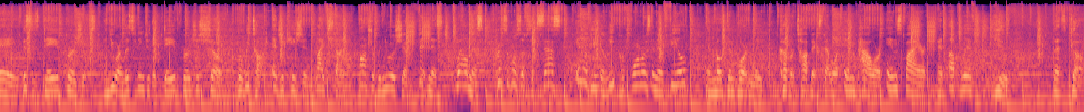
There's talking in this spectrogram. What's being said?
Hey, this is Dave Burgess, and you are listening to The Dave Burgess Show, where we talk education, lifestyle, entrepreneurship, fitness, wellness, principles of success, interview elite performers in their field, and most importantly, cover topics that will empower, inspire, and uplift you. Let's go.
